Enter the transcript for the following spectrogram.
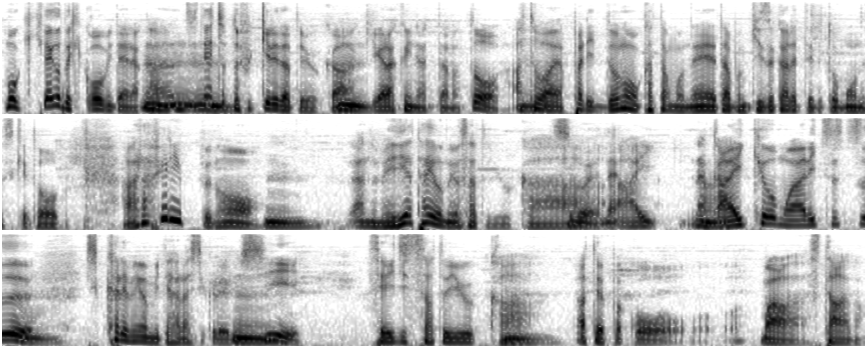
もう聞きたいこと聞こうみたいな感じで、ちょっと吹っ切れたというか、うん気が楽になったのと、あとはやっぱりどの方もね、多分気づかれてると思うんですけど、アラ・フィリップの、うん。あの、メディア対応の良さというか、すごいよね。愛なんかうん愛嬌もありつつ、うん。しっかり目を見て話してくれるし、誠実さというか、うん。あとやっぱこう、まあ、スターの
